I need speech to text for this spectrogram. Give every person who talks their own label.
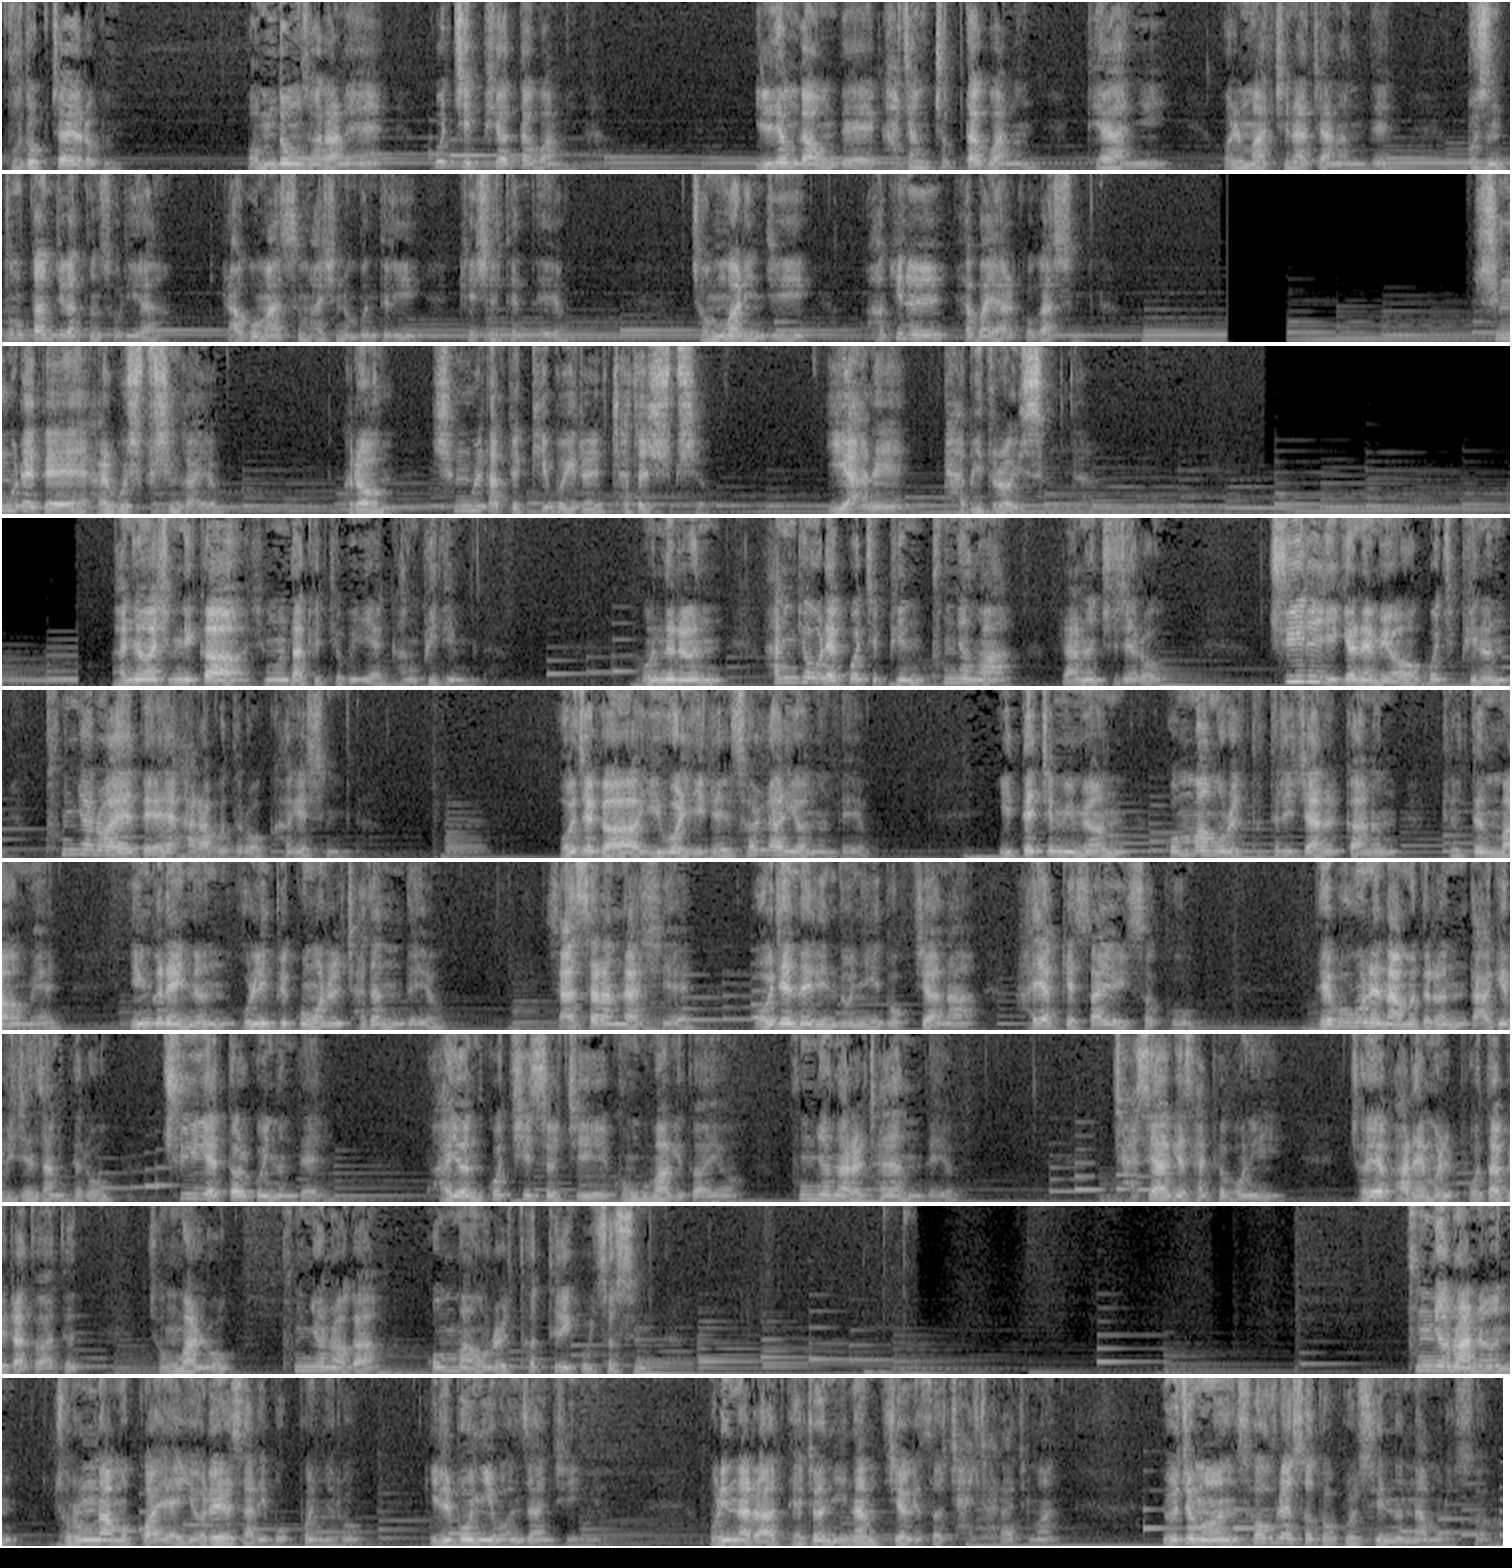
Speaker 1: 구독자 여러분, 엄동설 안에 꽃이 피었다고 합니다. 1년 가운데 가장 춥다고 하는 대한이 얼마 지나지 않았는데 무슨 뚱딴지 같은 소리야? 라고 말씀하시는 분들이 계실 텐데요. 정말인지 확인을 해봐야 할 것 같습니다. 식물에 대해 알고 싶으신가요? 그럼 식물다큐 TV를 찾아주십시오. 이 안에 답이 들어 있습니다. 안녕하십니까. 식물다큐 TV의 강PD입니다. 오늘은 한겨울에 꽃이 핀 풍년화라는 주제로 추위를 이겨내며 꽃이 피는 풍년화에 대해 알아보도록 하겠습니다. 어제가 2월 1일 설날이었는데요. 이때쯤이면 꽃망울을 터뜨리지 않을까 하는 들뜬 마음에 인근에 있는 올림픽 공원을 찾았는데요. 쌀쌀한 날씨에 어제 내린 눈이 녹지 않아 하얗게 쌓여 있었고 대부분의 나무들은 낙엽이 진 상태로 추위에 떨고 있는데 과연 꽃이 있을지 궁금하기도 하여 풍년화를 찾았는데요. 자세하게 살펴보니 저의 바램을 보답이라도 하듯 정말로 풍년화가 꽃망울을 터뜨리고 있었습니다. 풍년화는 조롱나무과의 열애살이 목본류로 일본이 원산지이며 우리나라 대전 이남 지역에서 잘 자라지만 요즘은 서울에서도 볼 수 있는 나무로서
